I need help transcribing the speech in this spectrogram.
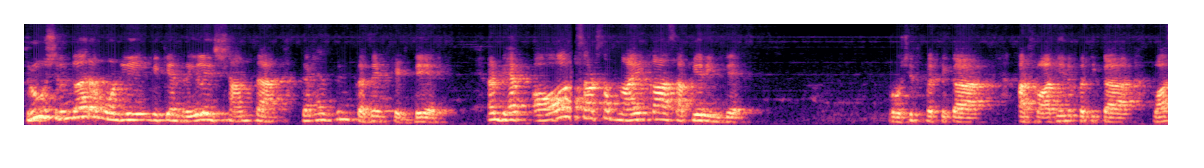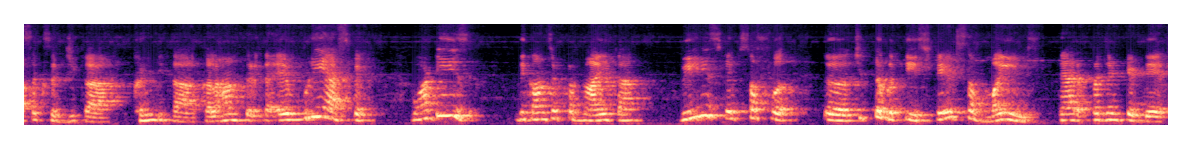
Through Shringaram only we can realize Shanta that has been presented there. And we have all sorts of Nayakas appearing there. Roshit Patika, Aswadhina Patika, Vasak Sajjika, Khandita, Kalahantarita, every aspect. What is the concept of Nayaka? Various types of uh, uh, states of minds, they are represented there.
